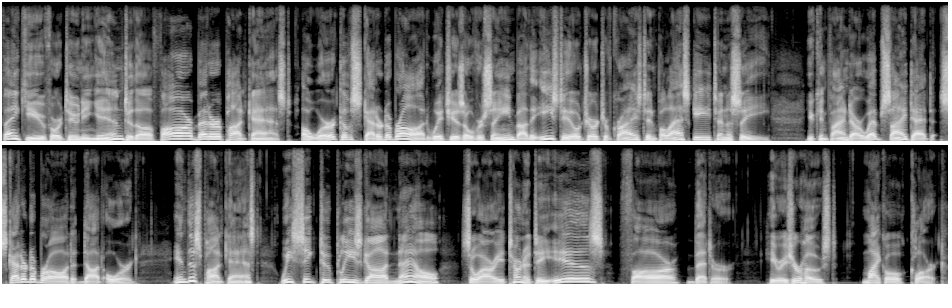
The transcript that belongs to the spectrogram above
Thank you for tuning in to the Far Better Podcast, a work of Scattered Abroad, which is overseen by the East Hill Church of Christ in Pulaski, Tennessee. You can find our website at scatteredabroad.org. In this podcast, we seek to please God now so our eternity is far better. Here is your host, Michael Clark.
